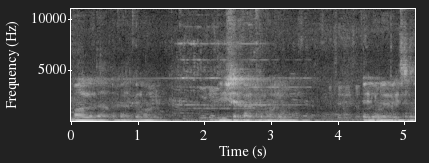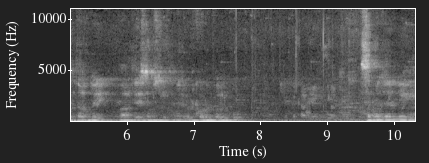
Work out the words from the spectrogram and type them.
మాలధారణ కార్యక్రమాలు అందరినీ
